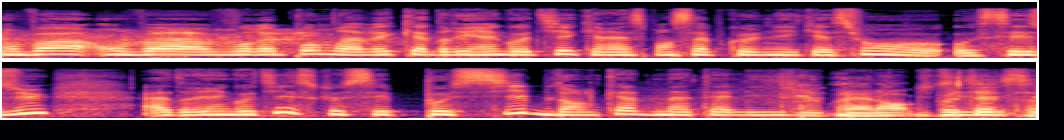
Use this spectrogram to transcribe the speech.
On va, on va vous répondre avec Adrien Gauthier, qui est responsable communication au, au CESU. Adrien Gauthier, est-ce que c'est possible dans le cas de Nathalie Ouais, alors peut-être,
